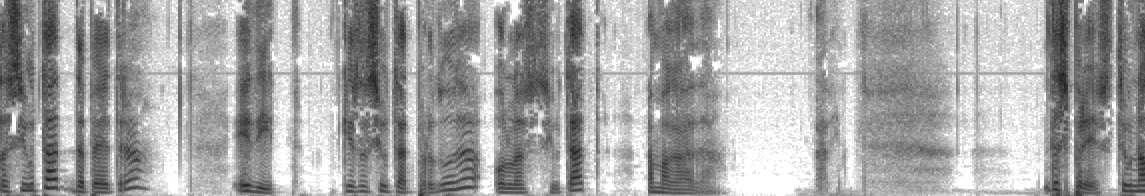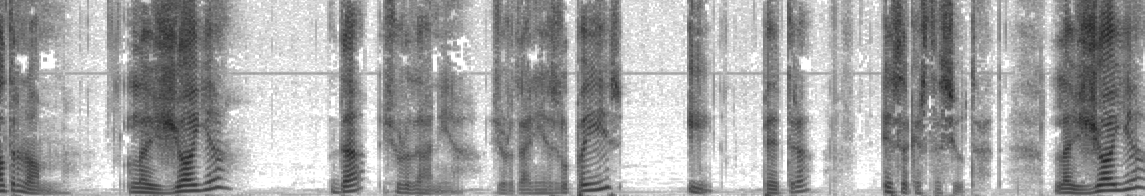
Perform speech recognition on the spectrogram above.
la ciutat de Petra, he dit que és la ciutat perduda o la ciutat amagada. Vale. Després, té un altre nom, la joia de Jordània. Jordània és el país i Petra és aquesta ciutat. La joia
